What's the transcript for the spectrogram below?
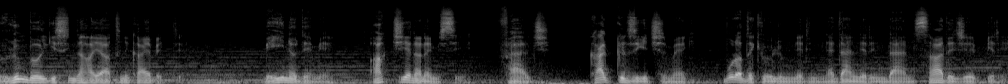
ölüm bölgesinde hayatını kaybetti. Beyin ödemi, akciğer anemisi, felç, kalp krizi geçirmek buradaki ölümlerin nedenlerinden sadece biri.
